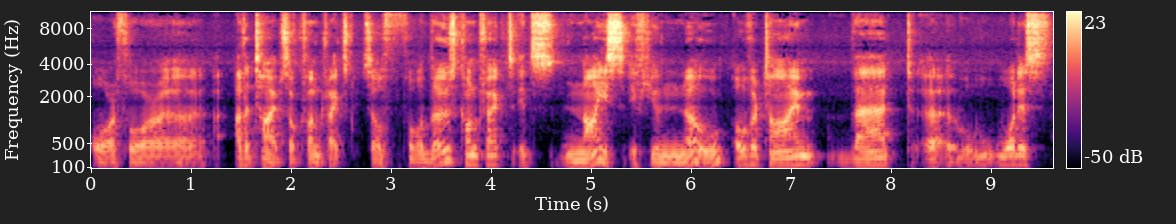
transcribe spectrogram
or for uh, other types of contracts. So for those contracts, it's nice if you know over time that uh, what is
